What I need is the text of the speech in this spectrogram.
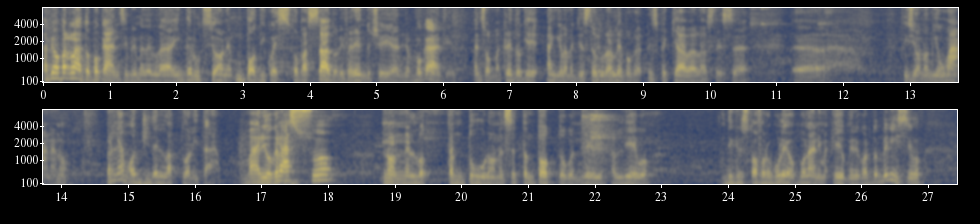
Abbiamo parlato poc'anzi, prima dell'interruzione, un po' di questo passato, riferendoci agli avvocati. Ma Insomma, credo che anche la magistratura all'epoca rispecchiava la stessa eh, fisionomia umana. no? Parliamo oggi dell'attualità. Mario Grasso, non nell'81, nel 78, quando eri allievo di Cristoforo Puleo, buonanima, che io mi ricordo benissimo,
